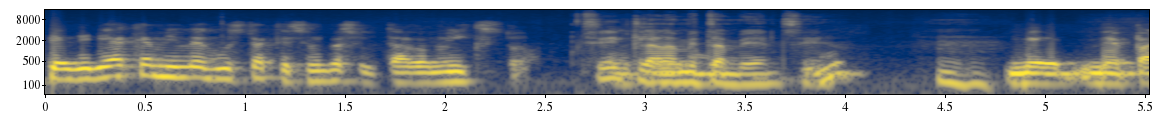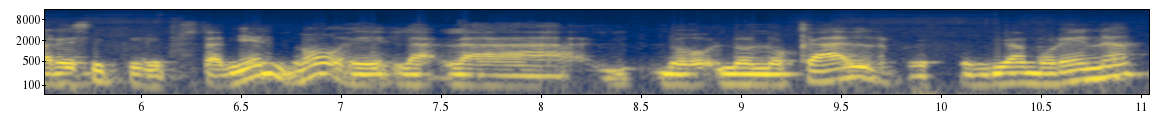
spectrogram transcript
Te diría que a mí me gusta que sea un resultado mixto. Sí, claro, a mí también, sí me, me, parece que pues, está bien, ¿no? Eh, la, la, lo, local respondió a Morena,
